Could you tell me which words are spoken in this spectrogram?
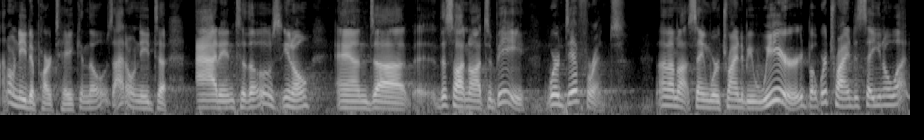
I don't need to partake in those. I don't need to add into those, you know, and uh, this ought not to be. We're different. And I'm not saying we're trying to be weird, but we're trying to say, you know what?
